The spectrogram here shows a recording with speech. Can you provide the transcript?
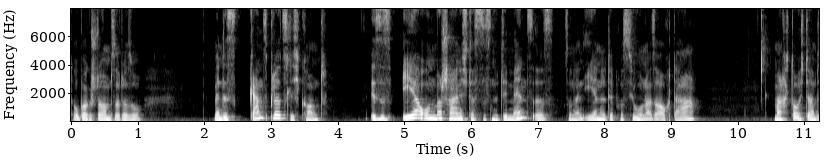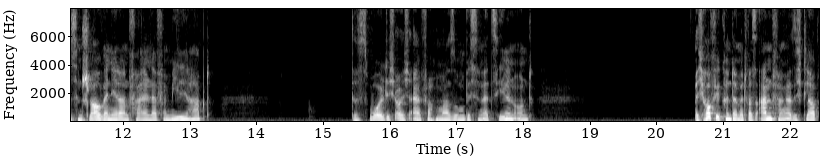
der Opa gestorben ist oder so. Wenn das ganz plötzlich kommt, ist es eher unwahrscheinlich, dass das eine Demenz ist, sondern eher eine Depression. Also auch da macht euch da ein bisschen schlau, wenn ihr dann einen Fall in der Familie habt. Das wollte ich euch einfach mal so ein bisschen erzählen und ich hoffe, ihr könnt damit was anfangen. Also ich glaube,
